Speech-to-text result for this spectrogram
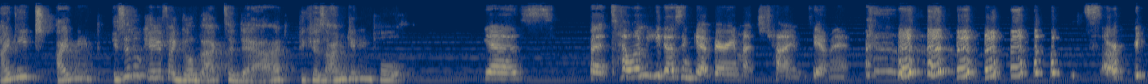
I need, I need, is it okay if I go back to dad? Because I'm getting pulled. Yes. But tell him he doesn't get very much time, damn it. Sorry.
